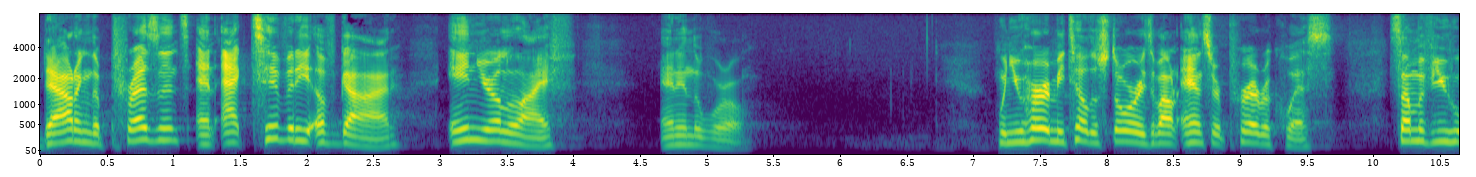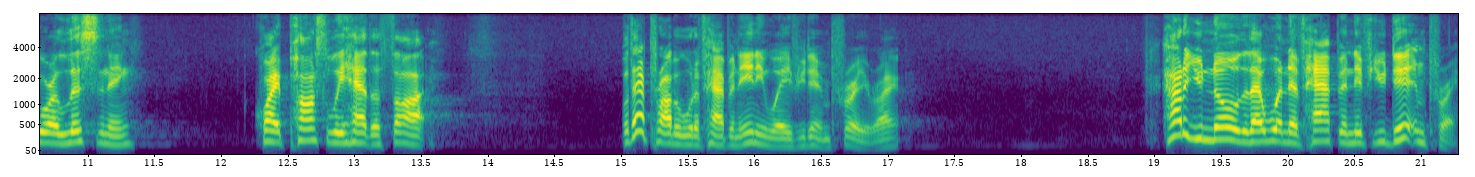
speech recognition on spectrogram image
Doubting the presence and activity of God in your life and in the world. When you heard me tell the stories about answered prayer requests, some of you who are listening quite possibly had the thought, well, that probably would have happened anyway if you didn't pray, right? How do you know that that wouldn't have happened if you didn't pray?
